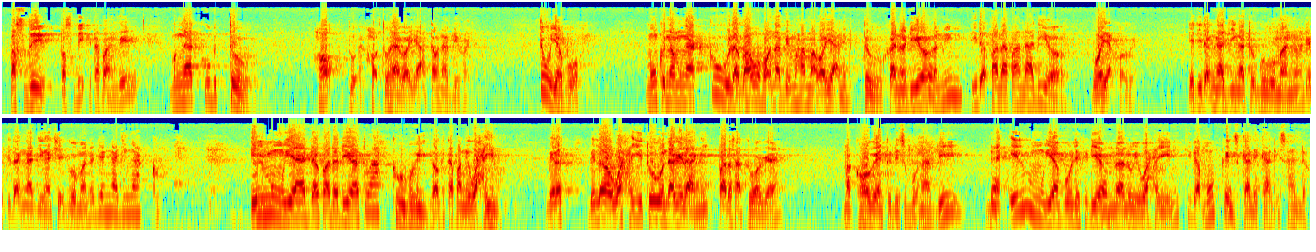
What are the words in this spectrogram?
tasdiq tasdiq kita panggil mengaku betul. Hak tu hak Tuhan raya atau nabi raya? Tu ya buah. Mungkin nak mengaku lah bahawa hak Nabi Muhammad raya ni betul. Kerana dia ni tidak pandai-pandai dia. Buaya kau orang. Dia tidak ngaji dengan tok guru mana, dia tidak ngaji dengan cikgu mana, dia ngaji dengan aku. Ilmu yang ada pada dia tu aku beri. Kalau kita panggil wahyu. Bila bila wahyu turun dari langit pada satu orang, maka orang itu disebut nabi dan ilmu yang boleh dia melalui wahyu ini tidak mungkin sekali-kali salah.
